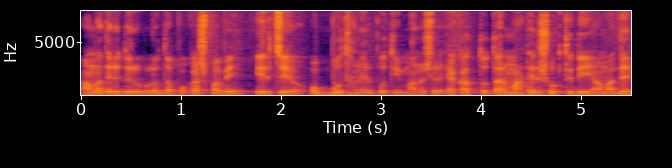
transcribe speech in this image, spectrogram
আমাদের দুর্বলতা প্রকাশ পাবে। এর চেয়ে অভ্যুত্থানের প্রতি মানুষের একাত্মতার মাঠের শক্তি দিয়ে আমাদের,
